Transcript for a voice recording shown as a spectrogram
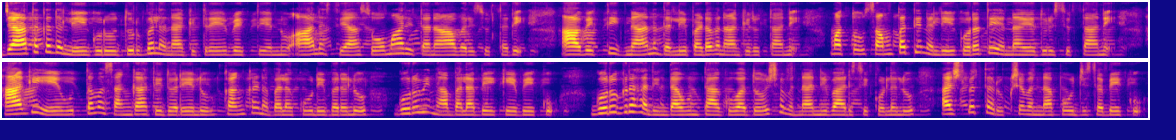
ಜಾತಕದಲ್ಲಿ ಗುರು ದುರ್ಬಲನಾಗಿದ್ದರೆ ವ್ಯಕ್ತಿಯನ್ನು ಆಲಸ್ಯ, ಸೋಮಾರಿತನ ಆವರಿಸುತ್ತದೆ. ಆ ವ್ಯಕ್ತಿ ಜ್ಞಾನದಲ್ಲಿ ಬಡವನಾಗಿರುತ್ತಾನೆ ಮತ್ತು ಸಂಪತ್ತಿನಲ್ಲಿ ಕೊರತೆಯನ್ನು ಎದುರಿಸುತ್ತಾನೆ. ಹಾಗೆಯೇ ಉತ್ತಮ ಸಂಗಾತಿ ದೊರೆಯಲು ಕಂಕಣ ಬಲ ಕೂಡಿ ಬರಲು ಗುರುವಿನ ಬಲ ಬೇಕೇ ಬೇಕು. ಗುರುಗ್ರಹದಿಂದ ಉಂಟಾಗುವ ದೋಷವನ್ನು ನಿವಾರಿಸಿಕೊಳ್ಳಲು ಅಶ್ವತ್ಥ ವೃಕ್ಷವನ್ನು ಪೂಜಿಸಬೇಕು.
